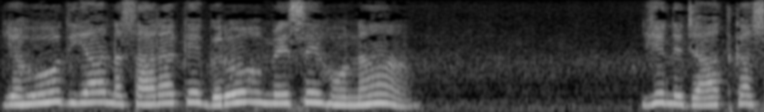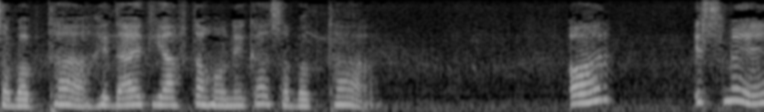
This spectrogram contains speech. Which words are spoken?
یہود یا نسارا کے گروہ میں سے ہونا؟ یہ نجات کا سبب تھا، ہدایت یافتہ ہونے کا سبب تھا۔ اور اس میں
